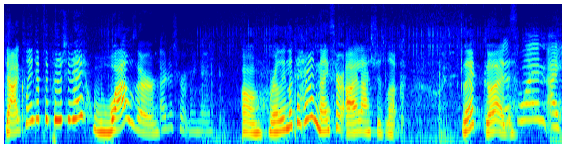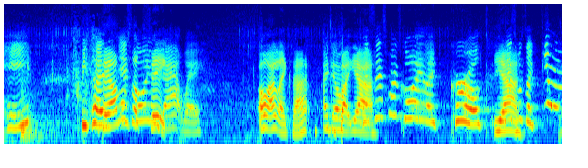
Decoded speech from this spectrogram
Dad cleaned up the poo today? Wowzer. I just hurt my neck. Oh, really? Look at how nice her eyelashes look. Look good. This one I hate because They almost it's look going fake. that way. Oh, I like that. I don't. But yeah. 'Cause this one's going like curled. Yeah. This one's like pew.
